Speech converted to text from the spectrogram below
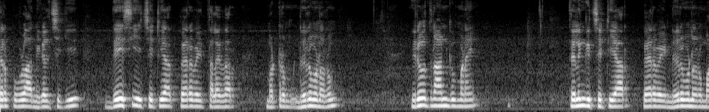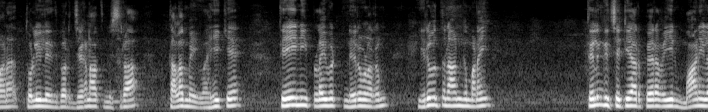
திறப்பு விழா நிகழ்ச்சிக்கு தேசிய செட்டியார் பேரவைத் தலைவர் மற்றும் நிறுவனரும் இருபத்தி நான்கு மணி தெலுங்கு செட்டியார் பேரவை நிறுவனருமான தொழிலதிபர் ஜெகநாத் மிஸ்ரா தலைமை வகிக்க தேனி பிளைவுட் நிறுவனரும் இருபத்தி நான்கு மனை தெலுங்கு செட்டியார் பேரவையின் மாநில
